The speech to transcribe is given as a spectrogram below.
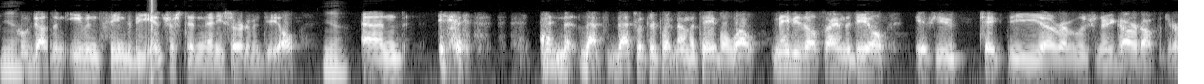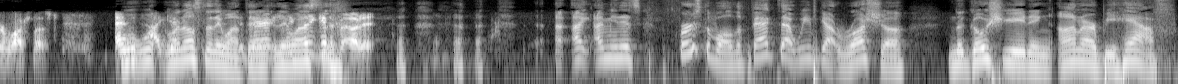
Yeah. who doesn't even seem to be interested in any sort of a deal, Yeah, and and that's that's what they're putting on the table. Well, maybe they'll sign the deal if you take the uh, Revolutionary Guard off the terror watch list. And What- what- I guess what else do they want? They're They- want thinking to- about it. I, I mean, it's first of all the fact that we've got Russia negotiating on our behalf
